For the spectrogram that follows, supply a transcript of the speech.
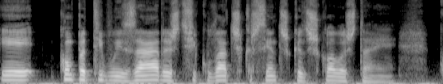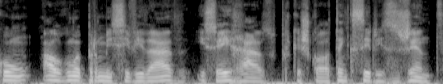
é compatibilizar as dificuldades crescentes que as escolas têm com alguma permissividade, isso é errado, porque a escola tem que ser exigente.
